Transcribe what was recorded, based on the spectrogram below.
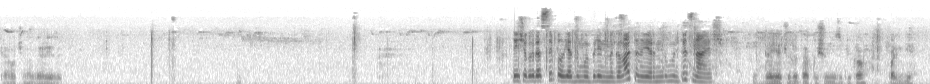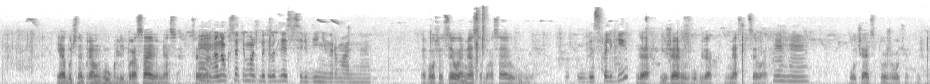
Короче, надо резать. Ты еще когда сыпал, я думаю, блин, многовато, наверное. Думаю, ты знаешь. Да я что-то так еще не запекал по льде. Я обычно прям в угли бросаю мясо целое. М, оно, кстати, может быть вот здесь в середине нормальное. Я просто целое мясо бросаю в угли. Без фольги? Да, и жарю в углях мясо целое. Угу. Получается тоже очень вкусно.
